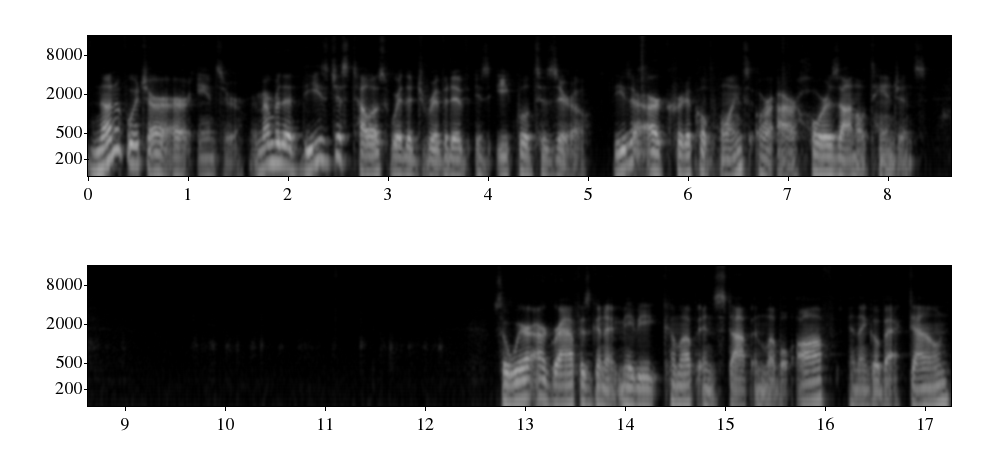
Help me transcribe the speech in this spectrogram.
none of which are our answer. Remember that these just tell us where the derivative is equal to zero. These are our critical points or our horizontal tangents. So where our graph is going to maybe come up and stop and level off and then go back down,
